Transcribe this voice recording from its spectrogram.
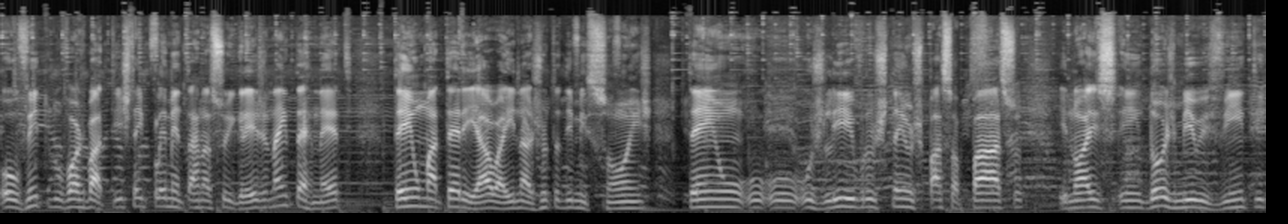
ouvinte do Voz Batista, a implementar na sua igreja, na internet. Tem um material aí na Junta de Missões, tem um, o, o, os livros, tem os passo a passo e nós em 2020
